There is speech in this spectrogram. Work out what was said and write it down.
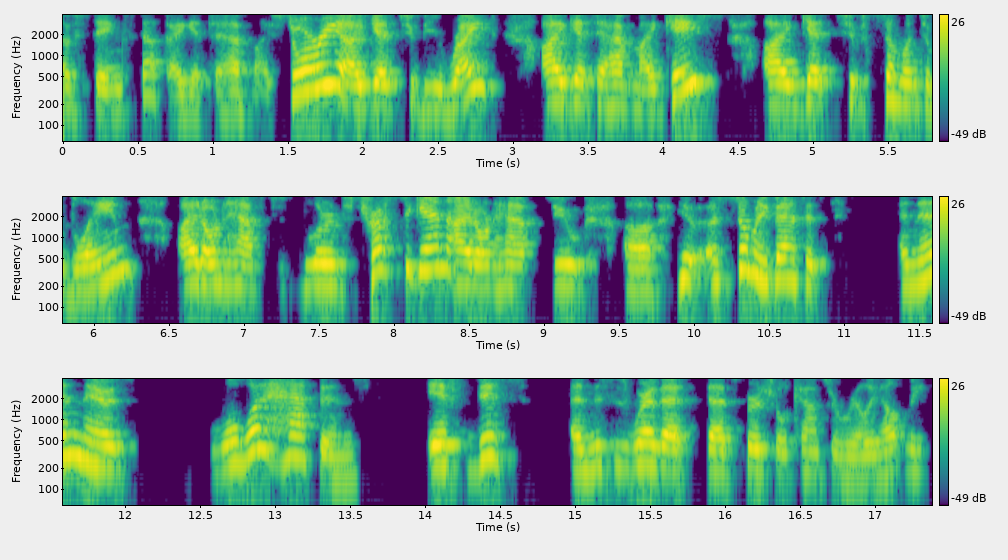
of staying stuck. I get to have my story. I get to be right. I get to have my case. I get to someone to blame. I don't have to learn to trust again. I don't have to, uh, you know, so many benefits. And then there's, well, what happens if this and this is where that that spiritual counselor really helped me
